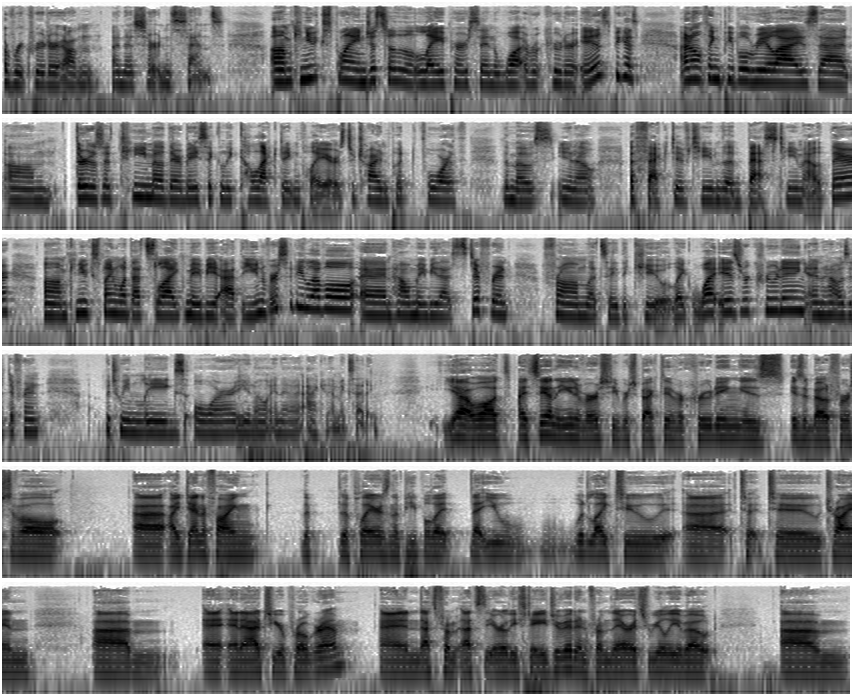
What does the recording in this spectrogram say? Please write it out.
a recruiter on in a certain sense. Um, can you explain just to the layperson what a recruiter is? Because I don't think people realize that um, there's a team out there basically collecting players to try and put forth the most, you know, effective team, the best team out there. Um, can you explain what that's like, maybe at the university level, and how maybe that's different from, let's say, the Q? Like, what is recruiting, and how is it different between leagues or, you know, in an academic setting? Yeah, well, I'd say on the university perspective, recruiting is is about first of all uh, identifying the the players and the people that, that you would like to uh, to to try and um, and, and add to your program, and that's from that's the early stage of it, and from there it's really about um,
